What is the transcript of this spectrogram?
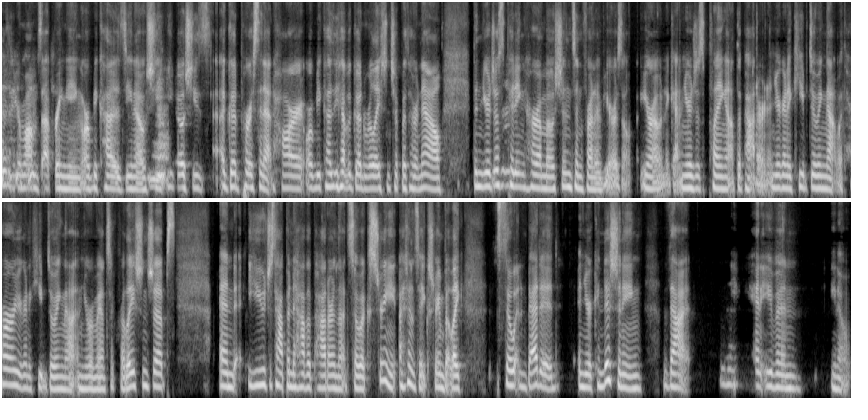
your mom's upbringing or because you know she yeah. you know she's a good person at heart or because you have a good relationship with her now then you're just mm-hmm. pitting her emotions in front of yours your own again you're just playing out the pattern and you're going to keep doing that with her you're going to keep doing that in your romantic relationships and you just happen to have a pattern that's so extreme i shouldn't say extreme but like so embedded in your conditioning that mm-hmm. you can't even you know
